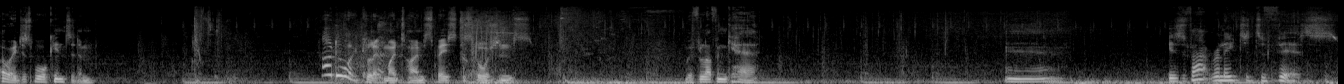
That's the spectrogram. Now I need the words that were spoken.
Oh, I just walk into them. How do I collect my time-space distortions? With love and care. Uh, is that related to this?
